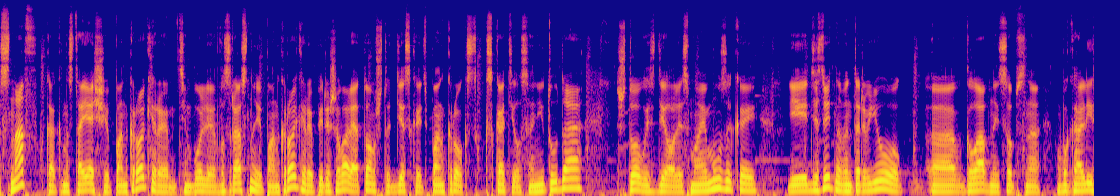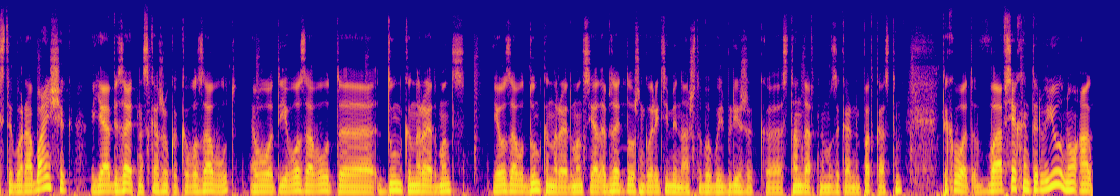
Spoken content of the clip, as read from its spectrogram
Снаф, как настоящие панк-рокеры, тем более возрастные панк-рокеры, переживали о том, что, дескать, панк-рок скатился не туда, что вы сделали с моей музыкой. И действительно в интервью э, главный, собственно, вокалист и барабанщик, я обязательно скажу, как его зовут. Вот, его зовут э, Дункан Редмондс. Его зовут Дункан Редмонс. Я обязательно должен говорить имена, чтобы быть ближе к э, стандартным музыкальным подкастам. Так вот, во всех интервью, ну, а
